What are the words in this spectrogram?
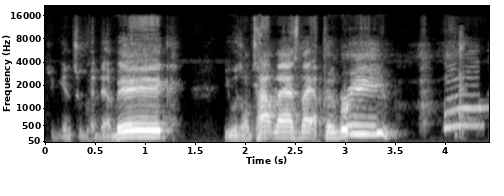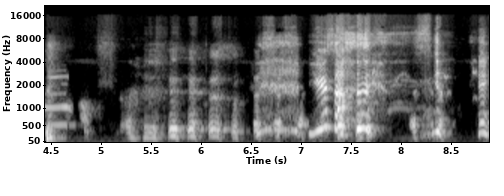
You're getting too goddamn big. You was on top last night. I couldn't breathe. You're so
